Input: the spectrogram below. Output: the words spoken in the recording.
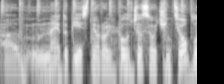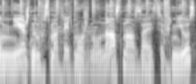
на эту песню. Ролик получился очень теплым, нежным. Посмотреть можно у нас на Зайцев News.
